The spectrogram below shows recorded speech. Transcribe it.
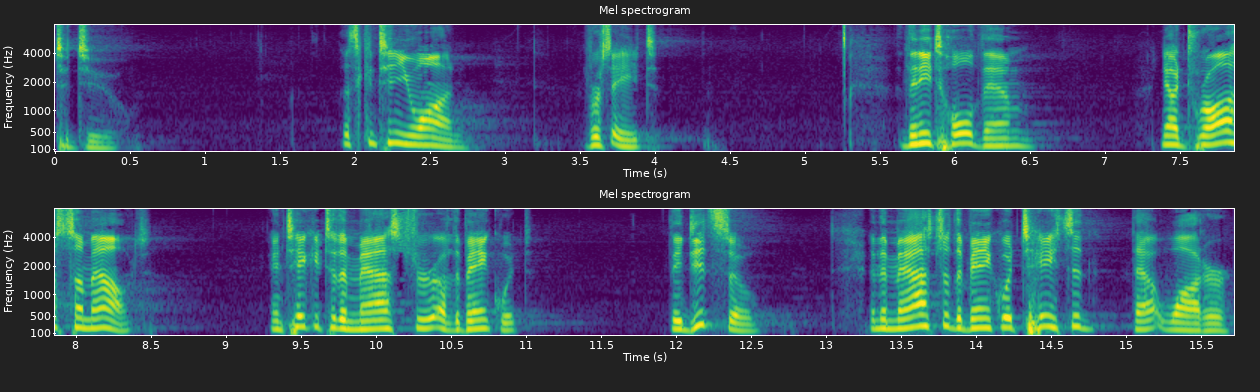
to do. Let's continue on. Verse 8. Then he told them, Now draw some out and take it to the master of the banquet. They did so. And the master of the banquet tasted that water,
